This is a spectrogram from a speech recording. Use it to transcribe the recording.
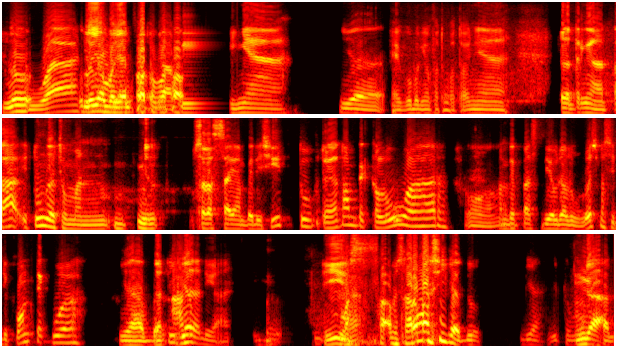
lu Gua lu yang bagian foto-foto. fotografinya. Iya Kayak gua bagian foto-fotonya. Dan ternyata itu nggak cuman selesai sampai di situ, ternyata sampai keluar, oh sampai pas dia udah lulus masih di kontak gua. ya Dan berarti dia ada dia. Iya. mas, sampai sekarang masih gak tuh dia itu Enggak. kan?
